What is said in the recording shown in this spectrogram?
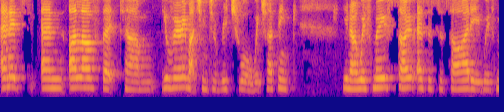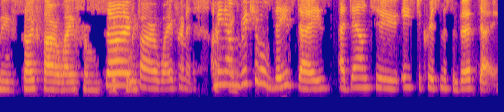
and it's and I love that um, you're very much into ritual, which I think you know we've moved so as a society we've moved so far away from so far away from it. I mean our rituals these days are down to easter christmas and birthday.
